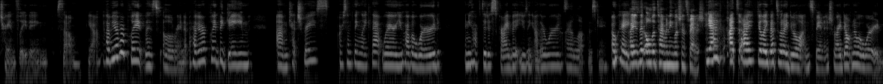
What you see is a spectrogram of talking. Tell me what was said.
translating. So, yeah. Have you ever played this a little random? Have you ever played the game um catchphrase or something like that where you have a word and you have to describe it using other words? I love this game. Okay. I use it all the time in English and Spanish. yeah, that's I feel like that's what I do a lot in Spanish where I don't know a word,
